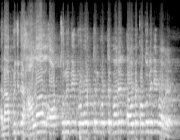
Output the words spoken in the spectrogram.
And আপনি যদি হালাল অর্থনীতি প্রবর্তন করতে পারেন, তাহলে কত নাকি পাবেন?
